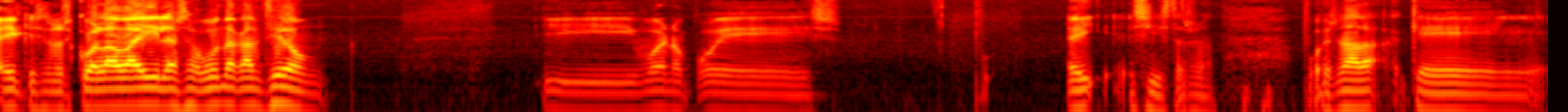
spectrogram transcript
El que se nos colaba ahí la segunda canción. Y bueno, pues. pu- Ey, sí, está sonando. Pues nada, que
